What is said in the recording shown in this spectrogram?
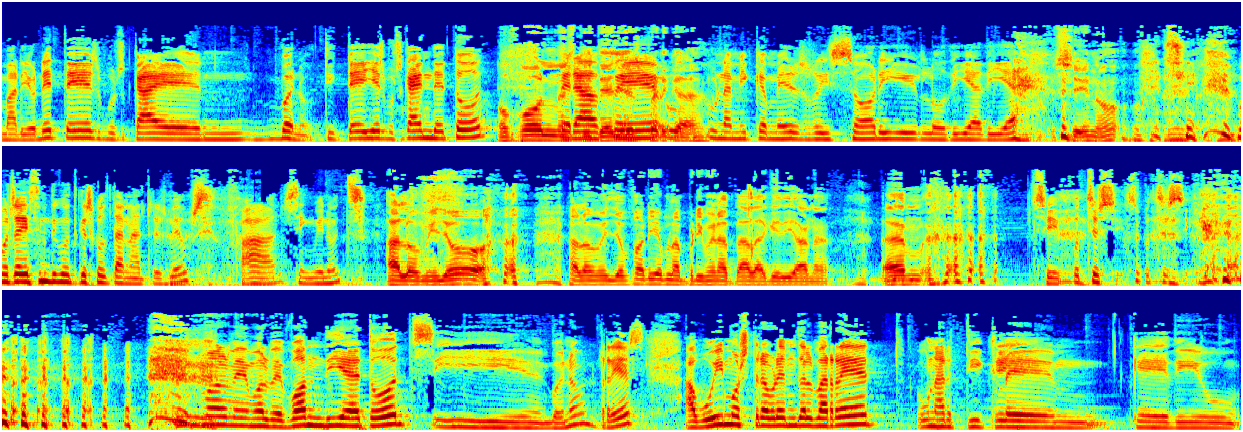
marionetes, buscaven, bueno, titelles, buscaven de tot Ojo les per a fer perquè- una mica més risori lo dia a dia. Sí, no? Sí, mos haguéssim tingut que escoltar altres, veus? Fa 5 minuts. A lo millor, a lo millor faríem la primera pela aquí, Diana. Um, Sí, potser sí, potser sí. molt bé, molt bé. Bon dia a tots i, bueno, res. Avui mos traurem del barret un article que diu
